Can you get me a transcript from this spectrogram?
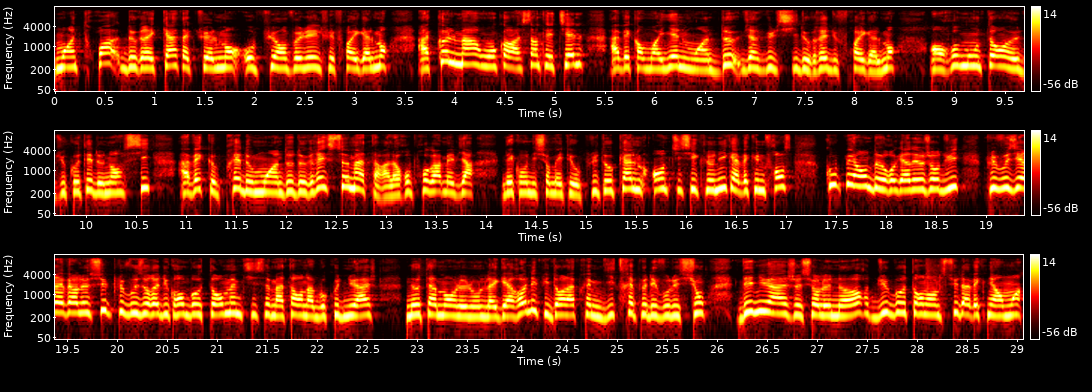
moins 3 degrés 4 actuellement au Puy-en-Velay. Il fait froid également à Colmar ou encore à Saint-Étienne avec en moyenne moins 2,6 degrés. Du froid également en remontant euh, du côté de Nancy avec près de moins 2 degrés ce matin. Alors au programme, eh bien, des conditions météo plutôt calmes anticyclonique avec une France coupée en deux. Regardez aujourd'hui, plus vous irez vers le sud, plus vous aurez du grand beau temps, même si ce matin on a beaucoup de nuages, notamment le long de la Garonne. Et puis dans l'après-midi, très peu d'évolution, des nuages sur le nord, du beau temps dans le sud avec néanmoins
